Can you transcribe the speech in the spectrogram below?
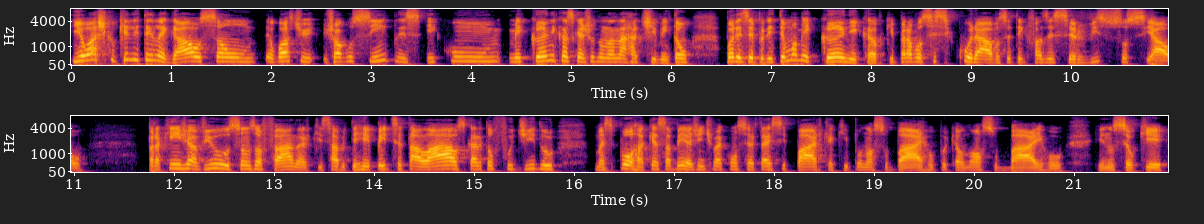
E eu acho que o que ele tem legal são. Eu gosto de jogos simples e com mecânicas que ajudam na narrativa. Então, por exemplo, ele tem uma mecânica que para você se curar, você tem que fazer serviço social. Para quem já viu Sons of Anarchy, sabe? De repente você tá lá, os caras estão fudidos mas, porra, quer saber? A gente vai consertar esse parque aqui pro nosso bairro, porque é o nosso bairro e não sei o quê.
